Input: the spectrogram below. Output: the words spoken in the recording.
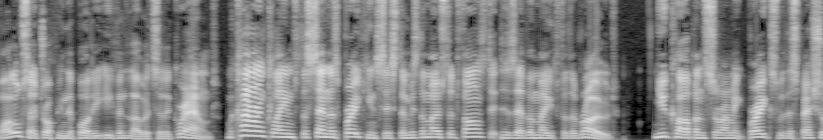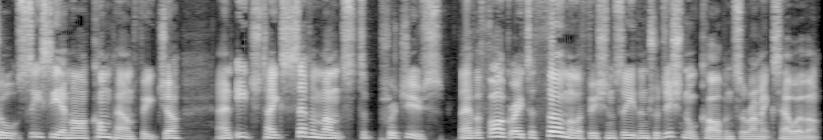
while also dropping the body even lower to the ground. McLaren claims the Senna's braking system is the most advanced it has ever made for the road. New carbon ceramic brakes with a special CCMR compound feature, and each takes seven months to produce. They have a far greater thermal efficiency than traditional carbon ceramics, however.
